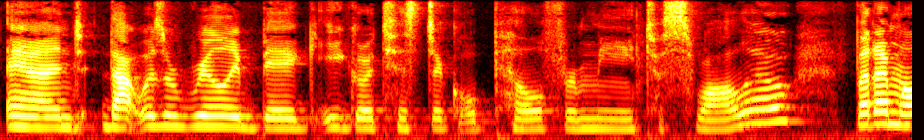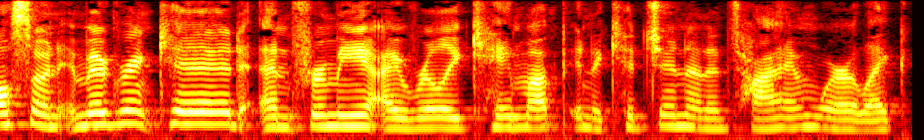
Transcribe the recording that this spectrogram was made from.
And that was a really big egotistical pill for me to swallow. But I'm also an immigrant kid. And for me, I really came up in a kitchen at a time where, like,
